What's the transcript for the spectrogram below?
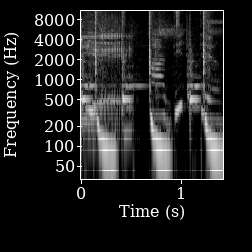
DJ Aditya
